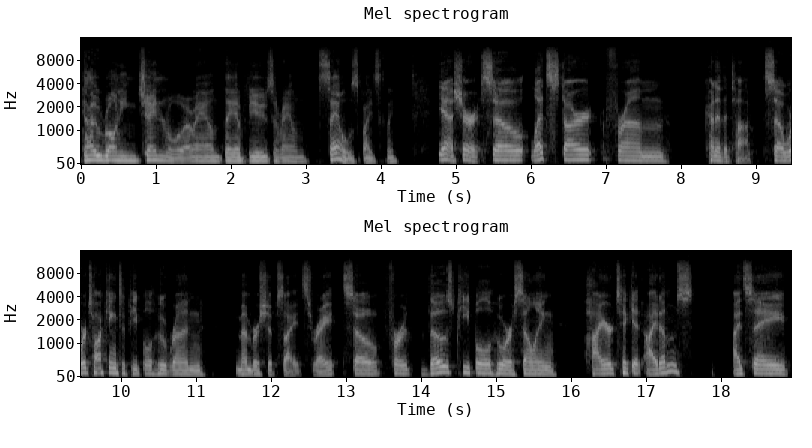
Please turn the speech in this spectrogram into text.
go wrong in general around their views around sales, basically? Yeah, sure. So let's start from kind of the top. So we're talking to people who run membership sites, right? So for those people who are selling higher ticket items, I'd say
